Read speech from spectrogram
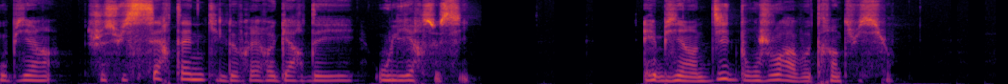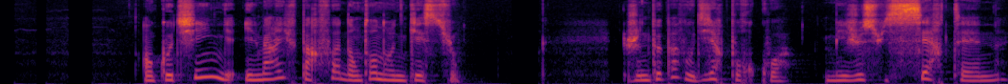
Ou bien Je suis certaine qu'il devrait regarder ou lire ceci. Eh bien, dites bonjour à votre intuition. En coaching, il m'arrive parfois d'entendre une question. Je ne peux pas vous dire pourquoi, mais je suis certaine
